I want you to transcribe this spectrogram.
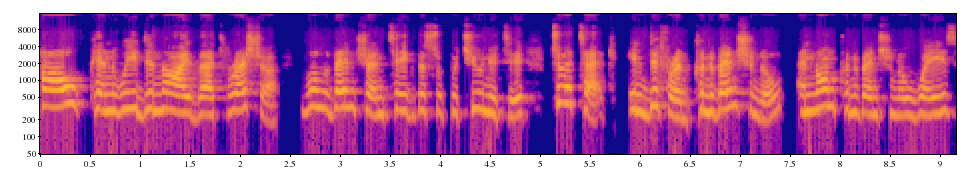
how can we deny that Russia will venture and take this opportunity to attack in different conventional and non-conventional ways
